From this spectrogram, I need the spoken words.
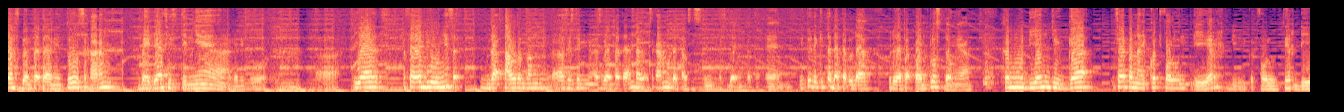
oh SBMPTN itu sekarang beda sistemnya kayak gitu. Uh, ya saya dulunya nggak tahu tentang uh, sistem SBMPTN sekarang udah tahu sistem SBMPTN itu kita dapat udah udah dapat poin plus dong ya. Kemudian juga saya pernah ikut volunteer di ikut volunteer di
